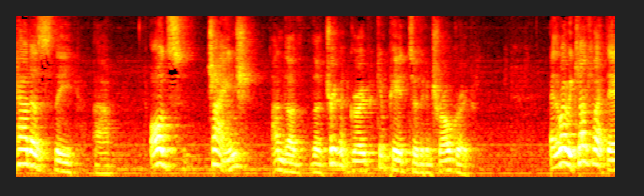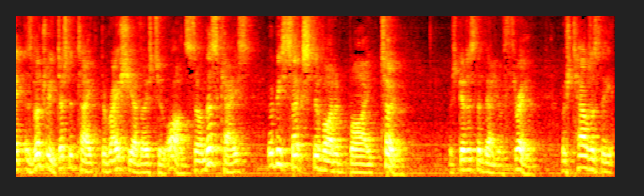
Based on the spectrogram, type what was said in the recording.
how does the uh, odds change under the treatment group compared to the control group. And the way we calculate that is literally just to take the ratio of those two odds. So in this case, it would be 6 divided by 2, which gives us the value of 3, which tells us the,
